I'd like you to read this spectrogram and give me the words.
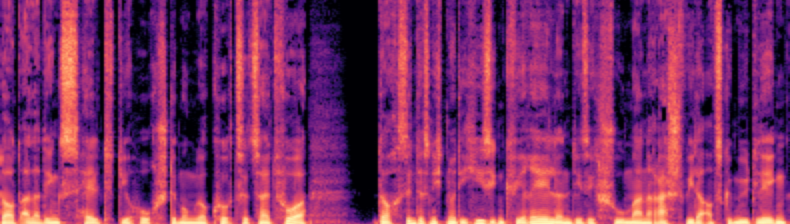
Dort allerdings hält die Hochstimmung nur kurze Zeit vor. Doch sind es nicht nur die hiesigen Querelen, die sich Schumann rasch wieder aufs Gemüt legen,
